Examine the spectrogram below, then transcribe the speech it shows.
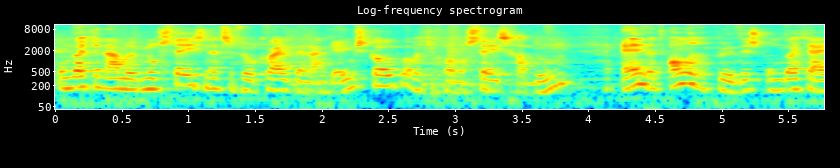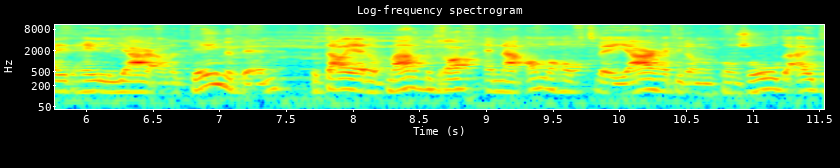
Omdat je namelijk nog steeds net zoveel kwijt bent aan games kopen, wat je gewoon nog steeds gaat doen. En het andere punt is, omdat jij het hele jaar aan het gamen bent, betaal jij dat maandbedrag en na anderhalf, twee jaar heb je dan een console eruit,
